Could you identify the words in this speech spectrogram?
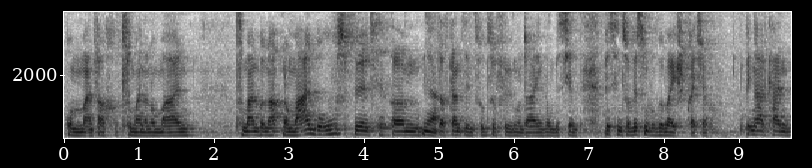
um einfach zu meiner normalen zu meinem normalen Berufsbild ähm, ja. das Ganze hinzuzufügen und da irgendwo ein bisschen, bisschen zu wissen, worüber ich spreche. Ich bin halt kein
